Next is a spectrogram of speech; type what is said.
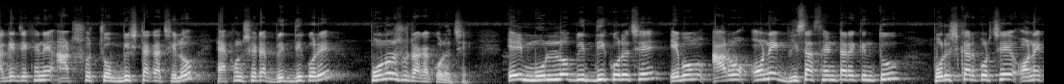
আগে যেখানে আটশো চব্বিশ টাকা ছিল, এখন সেটা বৃদ্ধি করে পনেরোশো টাকা করেছে। এই মূল্য বৃদ্ধি করেছে এবং আরও অনেক ভিসা সেন্টারে কিন্তু পরিষ্কার করছে, অনেক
